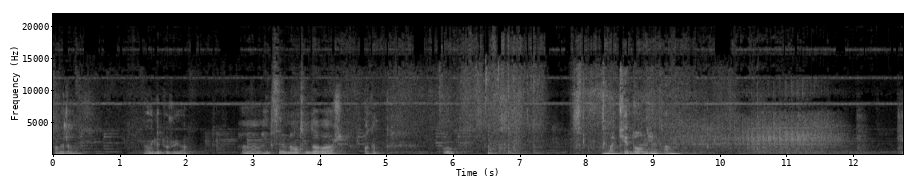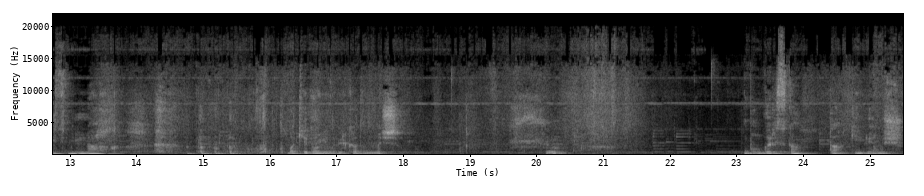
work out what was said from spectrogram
sanırım. Öyle duruyor. Ha, hepsinin altında var. Bakın. Bu Makedonya'dan. Bismillah. Makedonyalı bir kadınmış. Şu Bulgaristan'da giyiliyormuş.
